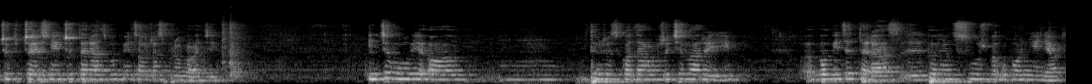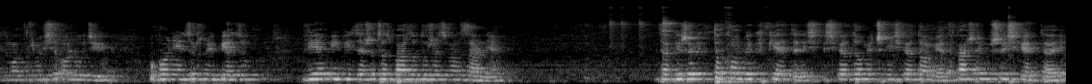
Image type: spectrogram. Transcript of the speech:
czy wcześniej, czy teraz Bóg mnie cały czas prowadzi. I czemu mówię o że składałam życie Maryi? Bo widzę teraz, y, pełniąc służbę uwolnienia, kiedy modlimy się o ludzi, uwolnień z różnych więzów, wiem i widzę, że to jest bardzo duże związanie. Tak, jeżeli ktokolwiek kiedyś, świadomie czy nieświadomie, na każdej mszy świętej,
